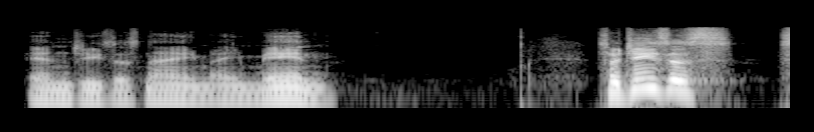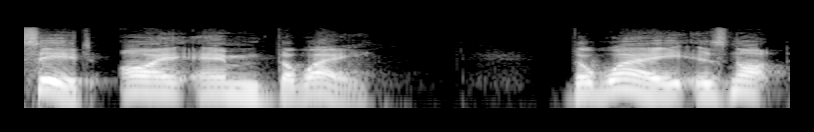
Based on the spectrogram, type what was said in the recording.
In Jesus' name, amen. So Jesus said, I am the way the way is not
